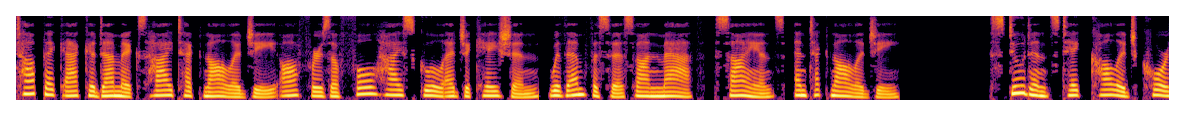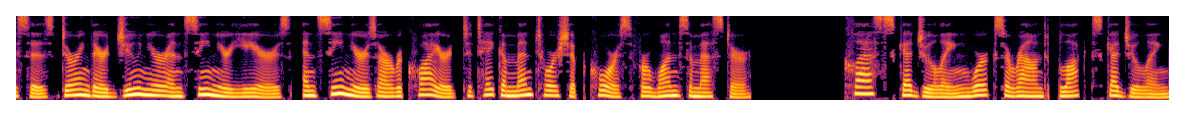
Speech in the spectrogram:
Topic academics High Technology offers a full high school education, with emphasis on math, science, and technology. Students take college courses during their junior and senior years, and seniors are required to take a mentorship course for one semester. Class scheduling works around block scheduling.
